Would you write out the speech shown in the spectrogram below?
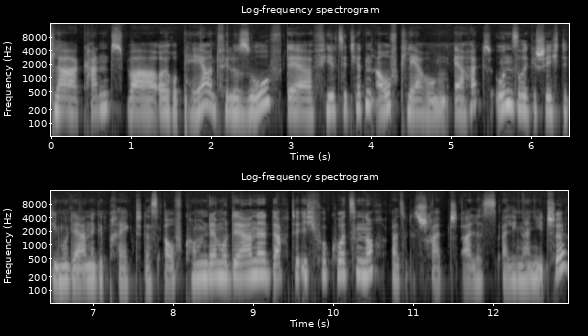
Klar, Kant war Europäer und Philosoph der viel zitierten Aufklärung. Er hat unsere Geschichte, die Moderne, geprägt. Das Aufkommen der Moderne, dachte ich vor kurzem noch, also das schreibt alles Alina Nietzsche,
